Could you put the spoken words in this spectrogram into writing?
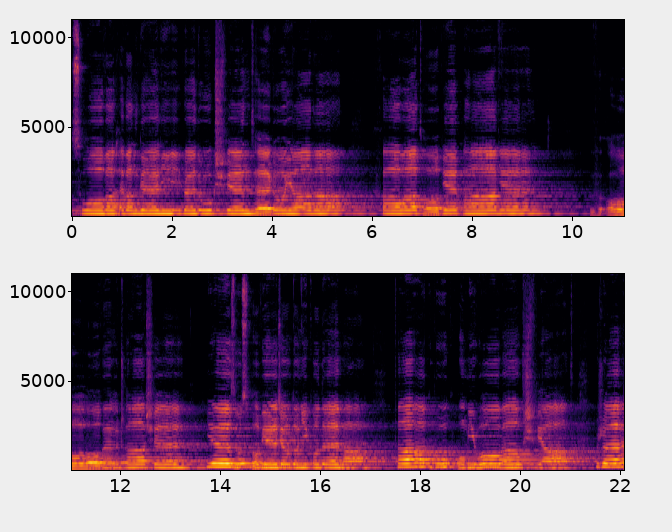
Słowa Ewangelii według świętego Jana. Chwała Tobie, Panie. W owym czasie Jezus powiedział do Nikodema, tak Bóg umiłował świat, że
